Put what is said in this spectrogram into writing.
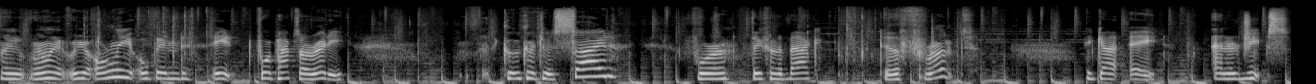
We only, we only opened eight, four packs already. Code card to the side, four, three from the back to the front. We got a energy, a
